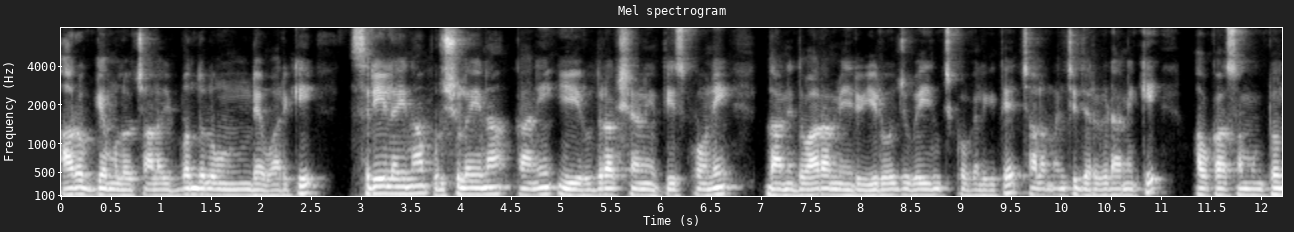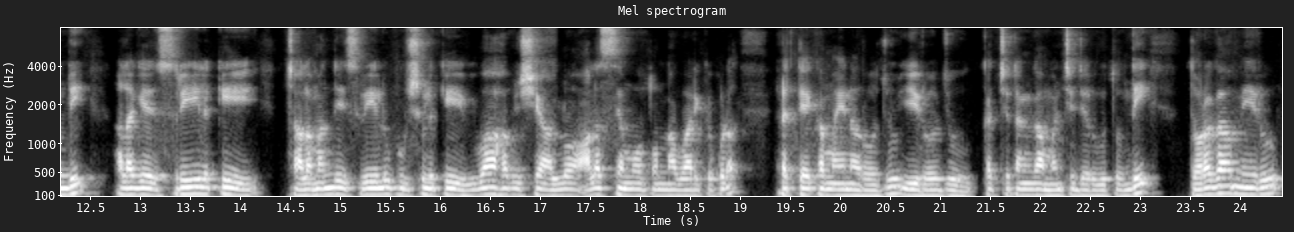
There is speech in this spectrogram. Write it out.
ఆరోగ్యంలో చాలా ఇబ్బందులు ఉండే వారికి స్త్రీలైనా పురుషులైనా కానీ ఈ రుద్రాక్షని తీసుకొని దాని ద్వారా మీరు ఈరోజు వేయించుకోగలిగితే చాలా మంచి జరగడానికి అవకాశం ఉంటుంది. అలాగే స్త్రీలకి చాలామంది స్త్రీలు పురుషులకి వివాహ విషయాల్లో ఆలస్యం అవుతున్న వారికి కూడా ప్రత్యేకమైన రోజు. ఈ రోజు ఖచ్చితంగా మంచి జరుగుతుంది. త్వరగా మీరు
